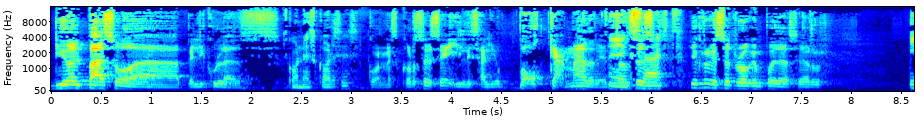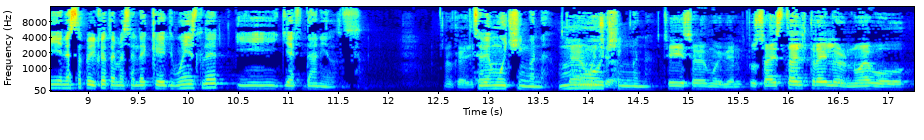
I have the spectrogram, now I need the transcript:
dio el paso a películas con Scorsese. con Scorsese y le salió poca madre. Entonces, Exacto. yo creo que Seth Rogen puede hacer. Y en esta película también sale Kate Winslet y Jeff Daniels. Se ve muy chingona, Se muy chido. chingona. Sí, se ve muy bien. Pues ahí está el tráiler nuevo.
